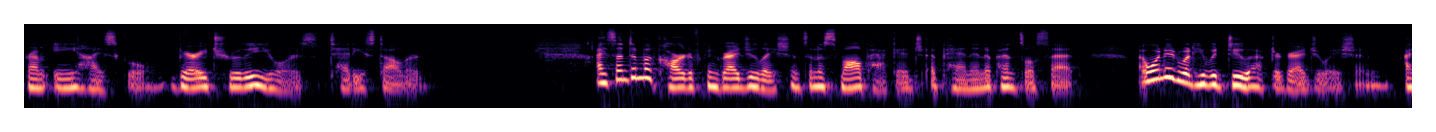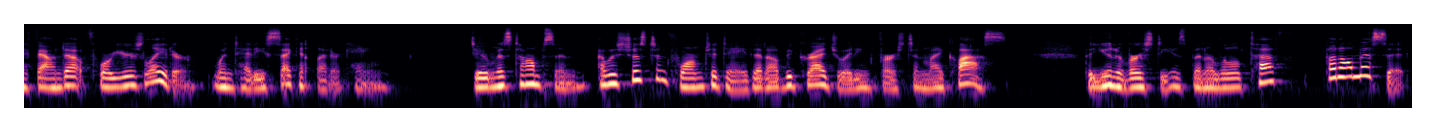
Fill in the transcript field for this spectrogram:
from E High School. Very truly yours, Teddy Stallard. I sent him a card of congratulations and a small package, a pen and a pencil set. I wondered what he would do after graduation. I found out four years later when Teddy's second letter came. Dear Miss Thompson, I was just informed today that I'll be graduating first in my class. The university has been a little tough, but I'll miss it.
